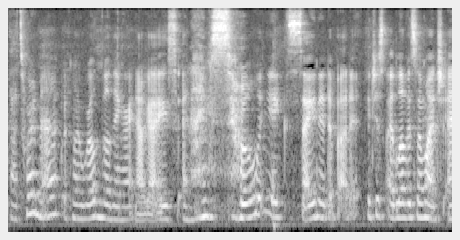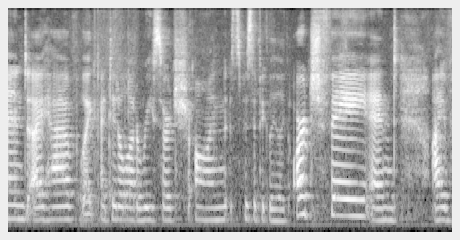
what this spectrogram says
that's where I'm at with my world building right now, guys. And I'm so excited about it. I just, I love it so much. And I have, like, I did a lot of research on specifically like Archfey and I've,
